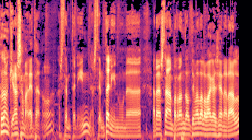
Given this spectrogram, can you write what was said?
Escolta'm, quina setmaneta, no? Estem tenint, estem tenint una... Ara estàvem parlant del tema de la vaga general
